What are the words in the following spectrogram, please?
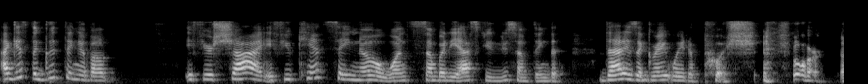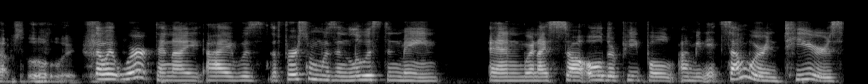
I guess the good thing about if you're shy if you can't say no once somebody asks you to do something that that is a great way to push Sure, absolutely. so it worked and I I was the first one was in Lewiston Maine and when I saw older people I mean it some were in tears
